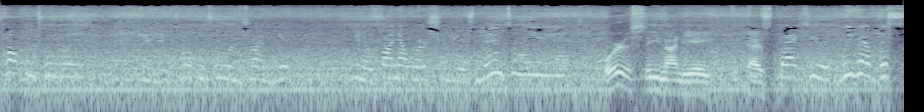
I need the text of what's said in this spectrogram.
talking to her and talking to her and trying to get, you know, find out where she is mentally. Where is C98? As Back here, we have this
